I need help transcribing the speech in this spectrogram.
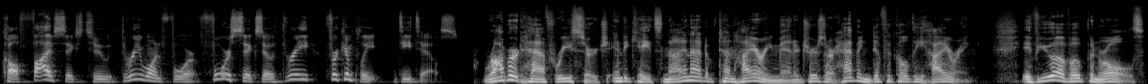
Call 562 314 4603 for complete details. Robert Half research indicates 9 out of 10 hiring managers are having difficulty hiring. If you have open roles,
